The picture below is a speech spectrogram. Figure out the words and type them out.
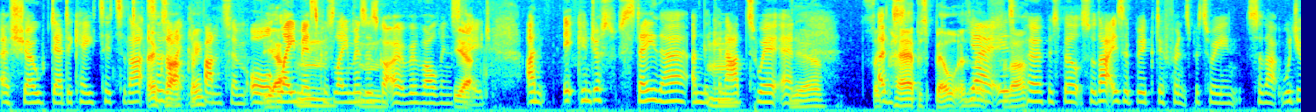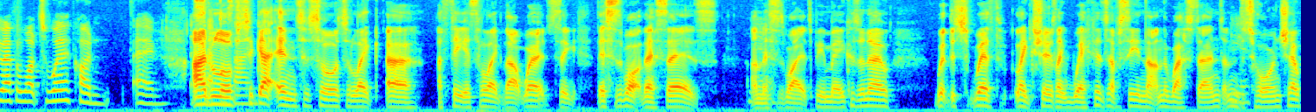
a show dedicated to that. So Exactly. like the Phantom or Yeah. Les Mis, because mm. Les Mis has mm. got a revolving Yeah. stage, and it can just stay there, and they can mm. add to it. And yeah, it's like and- purpose built, isn't yeah, it? it For is that? purpose built. So that is a big difference between. So that would you ever want to work on? Um, a I'd set love design? to get into sort of like a, a theatre like that where it's like this is what this is and this is why it's been made because I know with this with like shows like Wicked I've seen that in the West End and Yeah. the touring show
